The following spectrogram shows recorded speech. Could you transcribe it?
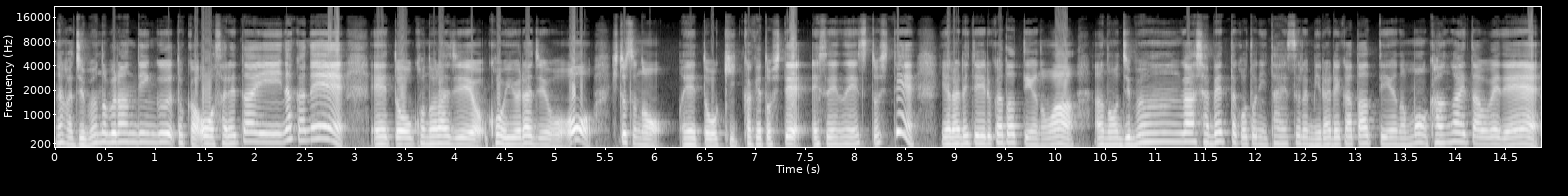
なんか自分のブランディングとかをされたい中で、えーと、このラジオこういうラジオを一つの、えーと、きっかけとして SNS としてやられている方っていうのはあの自分が喋ったことに対する見られ方っていうのも考えた上で、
